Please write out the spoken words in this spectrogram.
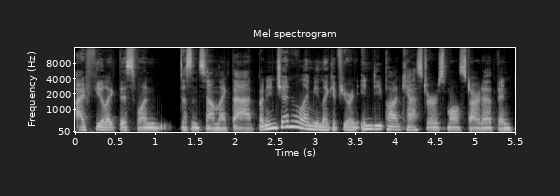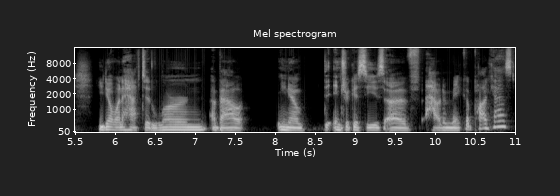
I feel like this one doesn't sound like that. But in general, I mean, like if you're an indie podcaster or a small startup and you don't want to have to learn about, you know, the intricacies of how to make a podcast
